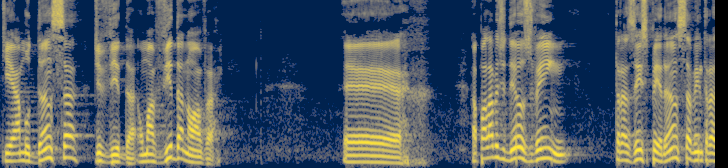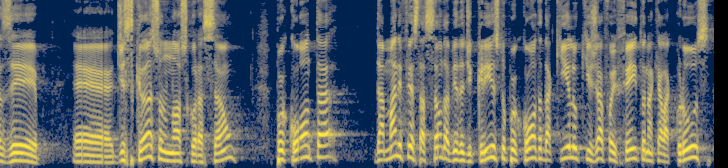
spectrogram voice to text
que é a mudança de vida, uma vida nova. É, a palavra de Deus vem trazer esperança, vem trazer é, descanso no nosso coração, por conta da manifestação da vida de Cristo, por conta daquilo que já foi feito naquela cruz.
